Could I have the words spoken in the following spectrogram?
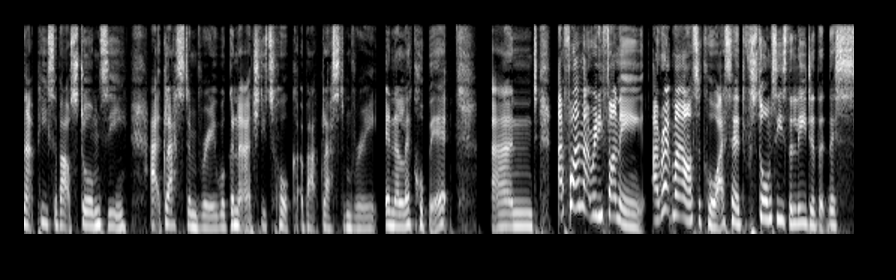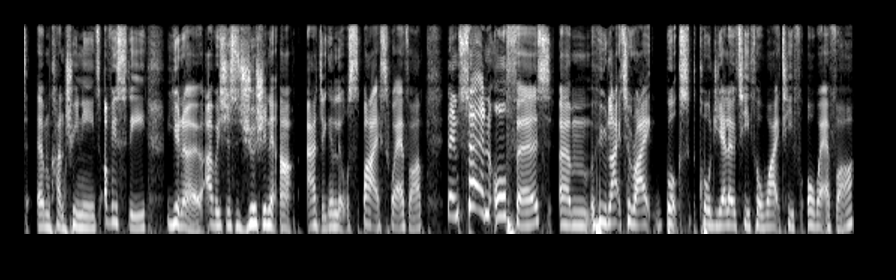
that piece about Stormzy at Glastonbury. We're going to actually talk about Glastonbury in a little bit. And I find that really funny. I wrote my article. I said Stormzy's the leader that this um, country needs. Obviously, you know, I was just zhuzhing it up, adding a little spice, whatever. Then certain authors um, who like to write books called Yellow Teeth or White Teeth or whatever,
